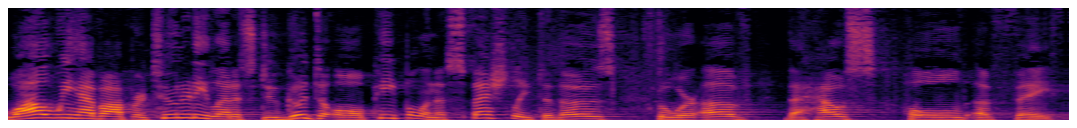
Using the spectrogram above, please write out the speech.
while we have opportunity, let us do good to all people and especially to those who are of the household of faith."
